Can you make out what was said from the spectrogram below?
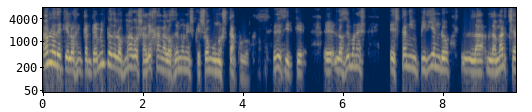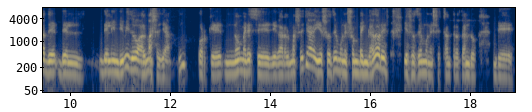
Habla de que los encantamientos de los magos alejan a los demonios que son un obstáculo. Es decir, que eh, los demonios están impidiendo la, marcha del, individuo al más allá porque no merece llegar al más allá y esos demonios son vengadores y esos demonios están tratando de,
